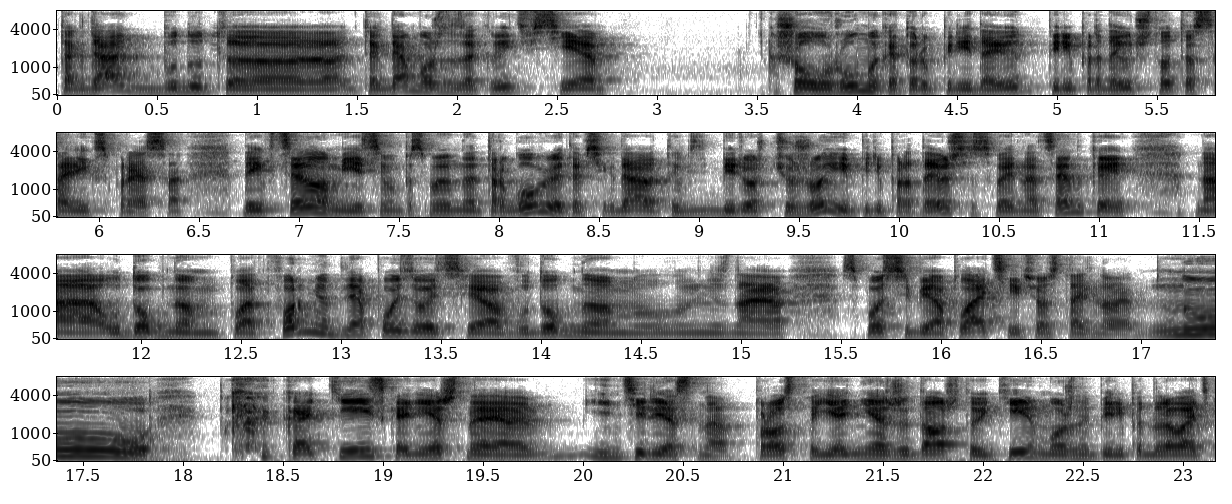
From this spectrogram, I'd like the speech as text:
тогда будут, а, тогда можно закрыть все шоурумы, которые передают, перепродают что-то с Алиэкспресса. Да и в целом, если мы посмотрим на торговлю, это всегда ты берешь чужой и перепродаешь со своей наценкой на удобном платформе для пользователя, в удобном, не знаю, способе оплаты и все остальное. Ну, как кейс, конечно, интересно. Просто я не ожидал, что Икею можно перепродавать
